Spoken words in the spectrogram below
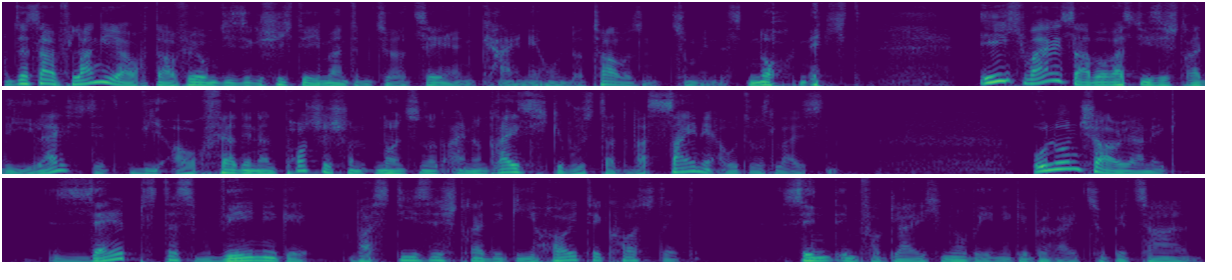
Und deshalb verlange ich auch dafür, um diese Geschichte jemandem zu erzählen, keine hunderttausend, zumindest noch nicht. Ich weiß aber, was diese Strategie leistet, wie auch Ferdinand Porsche schon 1931 gewusst hat, was seine Autos leisten. Und nun schau, Janik, selbst das wenige, was diese Strategie heute kostet, sind im Vergleich nur wenige bereit zu bezahlen.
